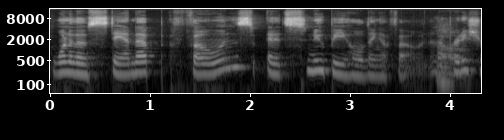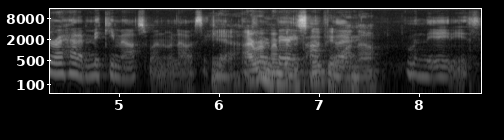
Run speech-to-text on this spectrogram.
one of those stand up phones, and it's Snoopy holding a phone. And I'm Oh. pretty sure I had a Mickey Mouse one when I was a kid. Yeah, I remember the Snoopy one though. In the 80s.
